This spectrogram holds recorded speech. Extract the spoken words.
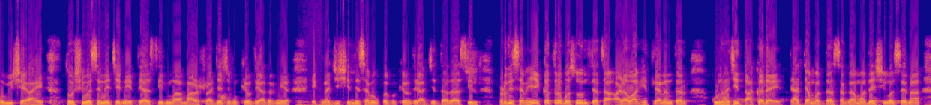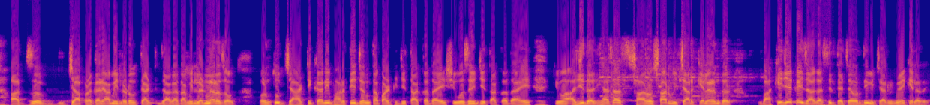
विषय आहे तो शिवसेनेचे नेते असतील महाराष्ट्र राज्याचे मुख्यमंत्री आदरणीय एकनाथजी शिंदेसाहेब उपमुख्यमंत्री अजितदादा असतील फडणवीस साहेब हे एकत्र बसून त्याचा आढावा घेतल्यानंतर कुणाची ताकद आहे त्या त्या मतदारसंघामध्ये शिवसेना आज ज्या प्रकारे आम्ही लढवू त्या जागात आम्ही लढणारच आहोत. परंतु ज्या ठिकाणी भारतीय जनता पार्टीची ताकद आहे शिवसेनेची ताकद आहे किंवा अजितदादा ह्याचा सारोसार विचार केल्यानंतर बाकी जे काही जागा असतील त्याच्यावरती विचारविनिमय केला जाईल.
